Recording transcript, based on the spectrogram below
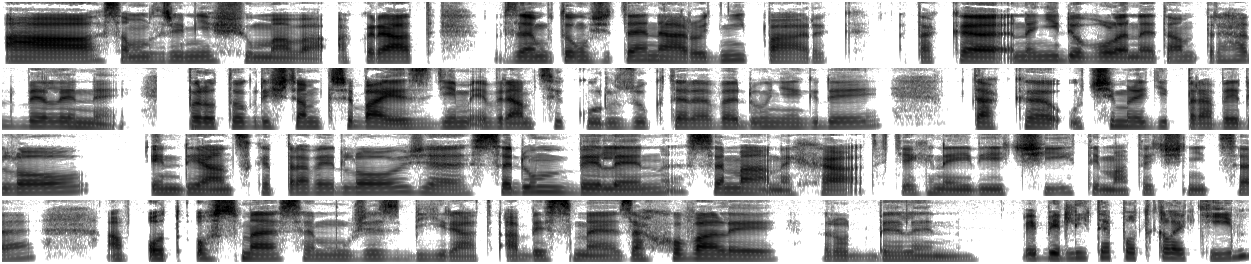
A samozřejmě Šumava. Akorát vzhledem k tomu, že to je národní park, tak eh, není dovolené tam trhat byliny. Proto, když tam třeba jezdím i v rámci kurzu, které vedu někdy, tak eh, učím lidi pravidlo, indiánské pravidlo, že sedm bylin se má nechat, těch největších, ty matečnice, a od osmé se může sbírat, aby jsme zachovali rod bylin. Vy bydlíte pod kletím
